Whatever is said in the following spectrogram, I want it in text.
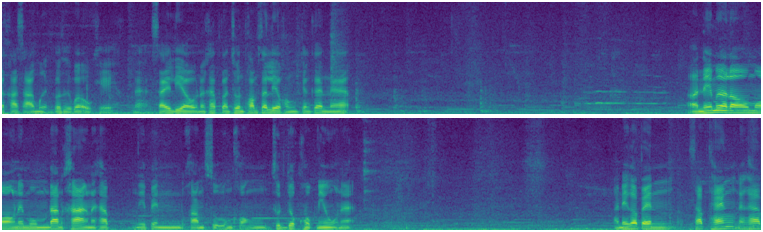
ราคาสามหมื่นก็ถือว่าโอเคนะไซส์เรียวนะครับการชนพร้อมไซส์เรียวของจังเกิลนะฮะอันนี้เมื่อเรามองในมุมด้านข้างนะครับ นี่เป็นความสูงของชุดยก 6 นิ้วนะฮะอันนี้ก็เป็นซับแท้งนะครับ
